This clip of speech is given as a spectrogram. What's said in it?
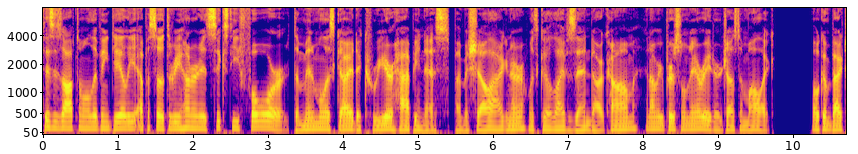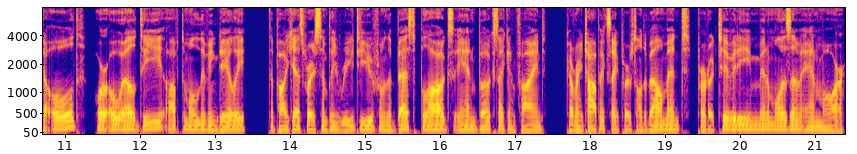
This is Optimal Living Daily, episode 364 The Minimalist Guide to Career Happiness by Michelle Agner with GoodLifeZen.com. And I'm your personal narrator, Justin Malik. Welcome back to Old or OLD, Optimal Living Daily, the podcast where I simply read to you from the best blogs and books I can find, covering topics like personal development, productivity, minimalism, and more.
